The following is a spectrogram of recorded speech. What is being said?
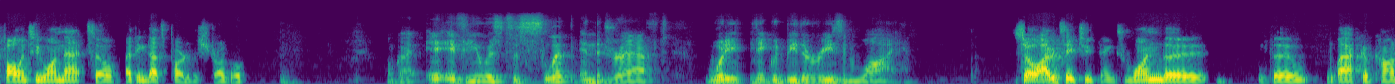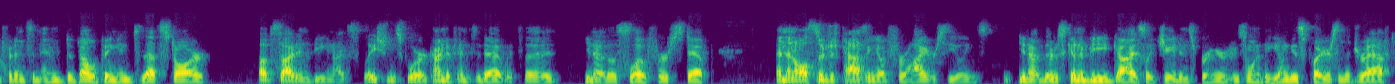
fall into on that. So I think that's part of the struggle. Okay. If he was to slip in the draft, what do you think would be the reason why? So I would say two things. One, the the lack of confidence in him developing into that star upside and being an isolation scorer, kind of hinted at with the, you know, the slow first step. And then also just passing up for higher ceilings. You know, there's going to be guys like Jaden Springer, who's one of the youngest players in the draft,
